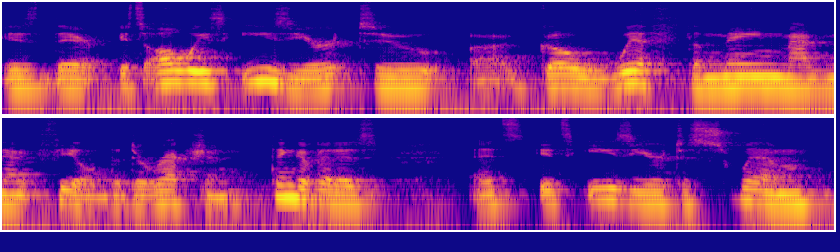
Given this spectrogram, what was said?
is there it's always easier to uh, go with the main magnetic field the direction think of it as it's it's easier to swim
